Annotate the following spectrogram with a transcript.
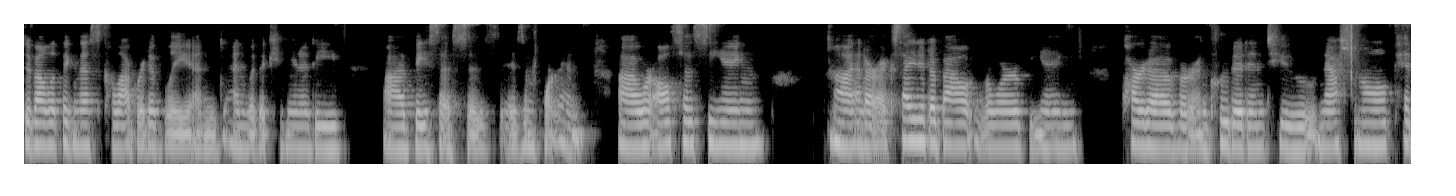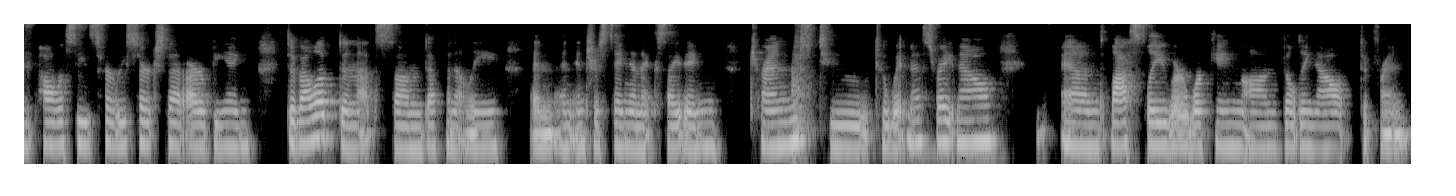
developing this collaboratively and, and with a community uh, basis is, is important. Uh, we're also seeing uh, and are excited about ROR being part of or included into national PID policies for research that are being developed. And that's um, definitely an, an interesting and exciting trend to, to witness right now. And lastly, we're working on building out different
